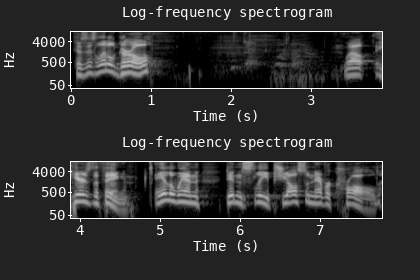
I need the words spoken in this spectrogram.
Because this little girl, well, here's the thing Ayla Wynn didn't sleep, she also never crawled.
